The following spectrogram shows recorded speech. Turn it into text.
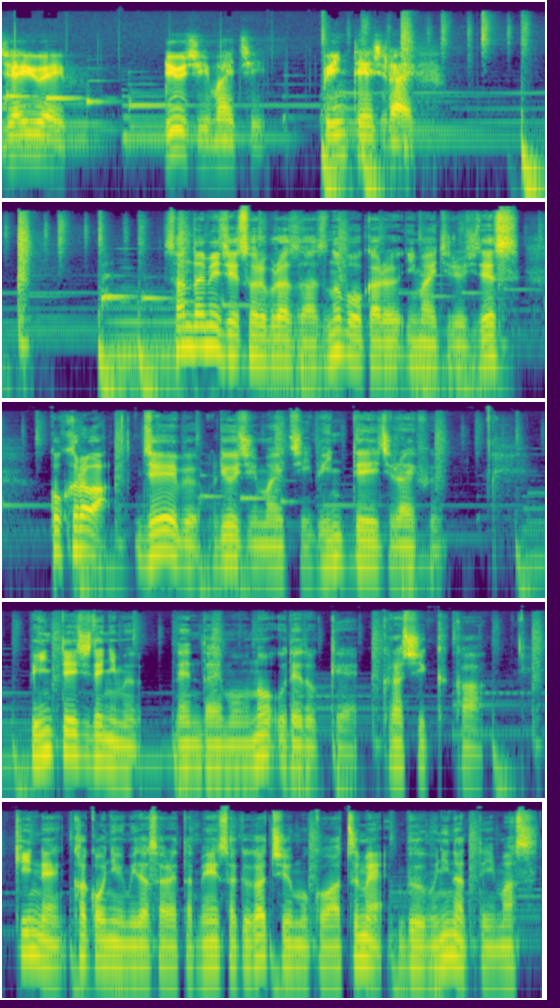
J-WAVE リュウジイマイチヴィンテージライフ。三代目 j s o u l b r o t h e のボーカル今市隆二です。ここからは J-WAVE リュウジイマイチヴィンテージライフ。ヴィンテージデニム年代物の腕時計クラシックカー。近年過去に生み出された名作が注目を集めブームになっています。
